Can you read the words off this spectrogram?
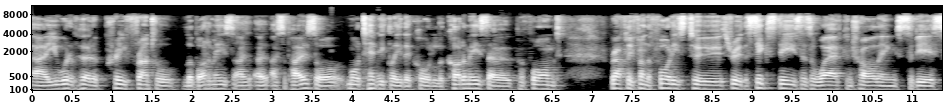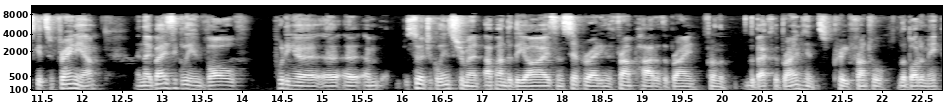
uh, you would have heard of prefrontal lobotomies, I, I, suppose, or more technically, they're called leucotomies. They were performed roughly from the 40s to through the 60s as a way of controlling severe schizophrenia. And they basically involve putting a, a, a, surgical instrument up under the eyes and separating the front part of the brain from the, the back of the brain, hence prefrontal lobotomy.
